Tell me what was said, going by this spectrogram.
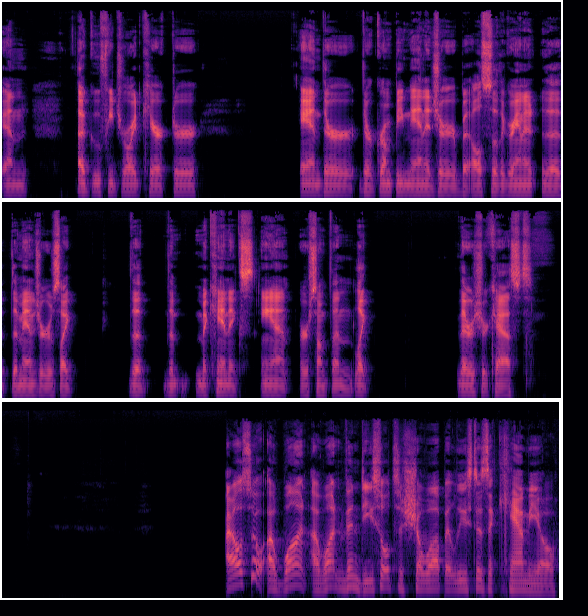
and a goofy droid character and their their grumpy manager, but also the granite the the manager is like the the mechanic's aunt or something. Like there's your cast. I also I want I want Vin Diesel to show up at least as a cameo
